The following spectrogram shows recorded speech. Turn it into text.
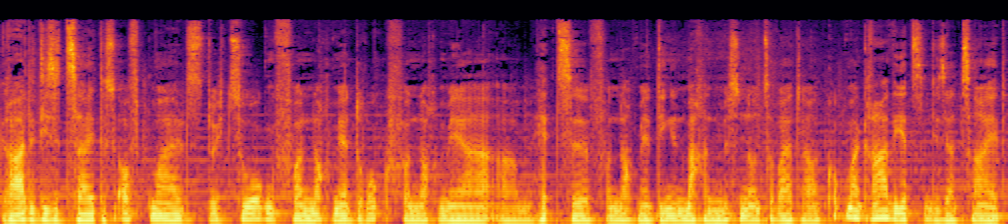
gerade diese Zeit ist oftmals durchzogen von noch mehr Druck, von noch mehr ähm, Hetze, von noch mehr Dingen machen müssen und so weiter. Und guck mal gerade jetzt in dieser Zeit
